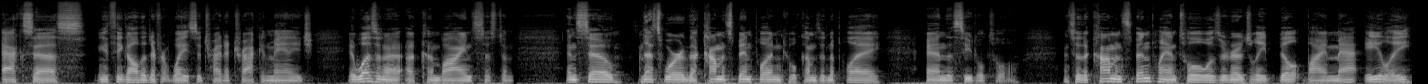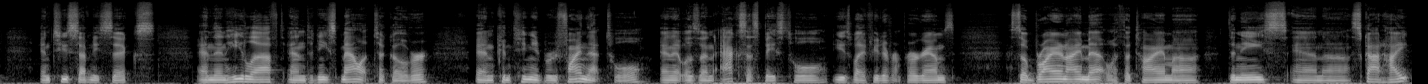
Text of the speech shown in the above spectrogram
Access, you think all the different ways to try to track and manage. It wasn't a, a combined system. And so that's where the common spend plan tool comes into play and the CDL tool. And so the common spend plan tool was originally built by Matt Ailey in 276. And then he left, and Denise Mallett took over and continued to refine that tool. And it was an access based tool used by a few different programs. So Brian and I met with the time uh, Denise and uh, Scott Height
